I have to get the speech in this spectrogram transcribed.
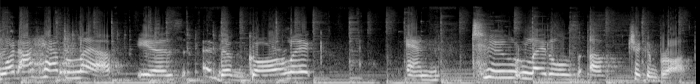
What I have left is the garlic and two ladles of chicken broth.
